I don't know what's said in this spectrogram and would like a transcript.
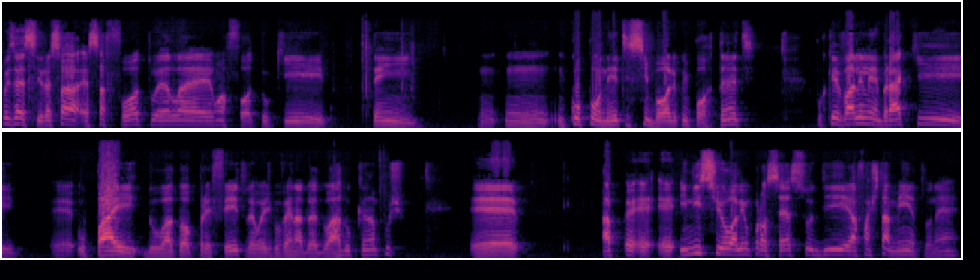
Pois é, Ciro, essa, essa foto ela é uma foto que tem um, um, componente simbólico importante, porque vale lembrar que é, o pai do atual prefeito, né, o ex-governador Eduardo Campos, é, a, é, é, iniciou ali um processo de afastamento né,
